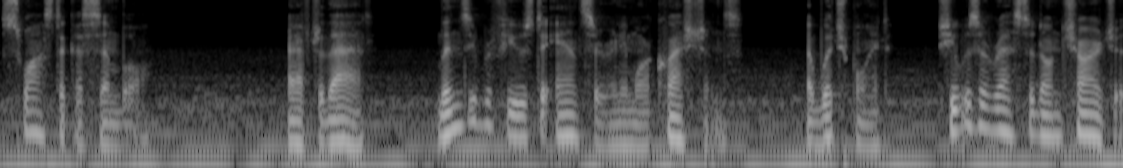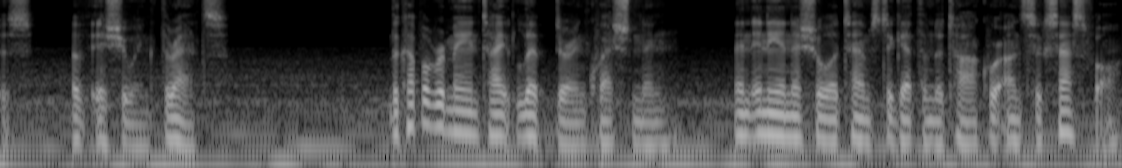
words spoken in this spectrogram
swastika symbol. After that, Lindsay refused to answer any more questions, at which point she was arrested on charges of issuing threats. The couple remained tight lipped during questioning, and any initial attempts to get them to talk were unsuccessful.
